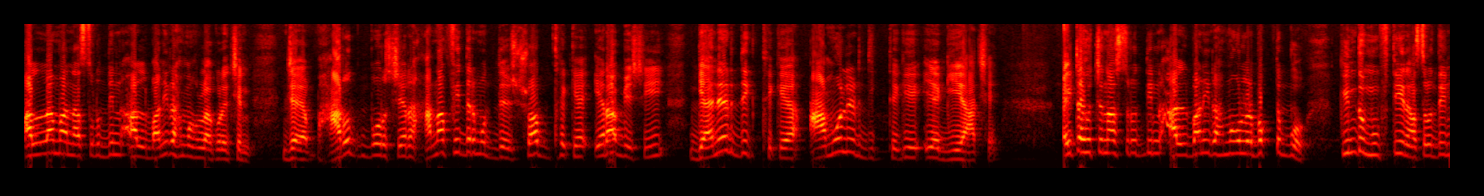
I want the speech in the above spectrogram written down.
আল্লামা নাসরুদ্দিন আলবানী রহমাহুল্লাহ করেছেন যে ভারতবর্ষের হানাফিদের মধ্যে সব থেকে এরা বেশি জ্ঞানের দিক থেকে, আমলের দিক থেকে এগিয়ে আছে। এটা হচ্ছে নাসরুদ্দিন আলবানী রহমাউল্লার বক্তব্য। কিন্তু মুফতি নাসরুদ্দিন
